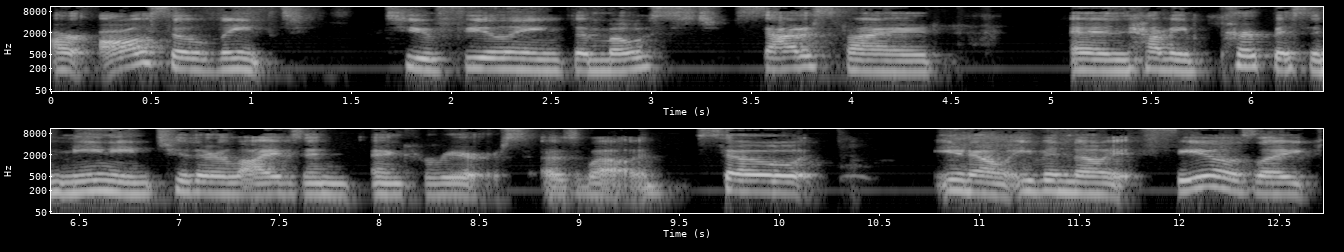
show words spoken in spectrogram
are also linked to feeling the most satisfied and having purpose and meaning to their lives and, and careers as well. And so you know, even though it feels like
